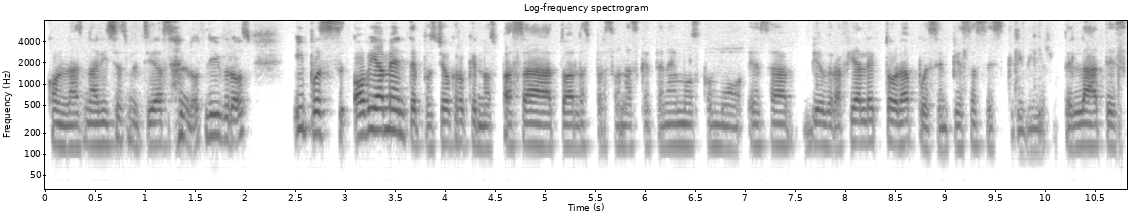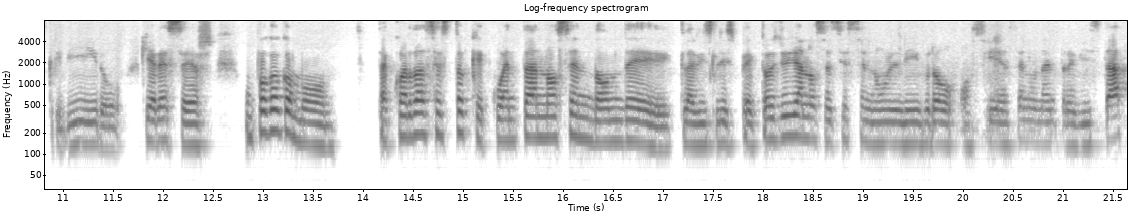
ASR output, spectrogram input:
con las narices metidas en los libros y pues obviamente, pues yo creo que nos pasa a todas las personas que tenemos como esa biografía lectora, pues empiezas a escribir, te late escribir o quieres ser un poco como, ¿te acuerdas esto que cuenta, no sé en dónde, Clarice Lispector? Yo ya no sé si es en un libro o si es en una entrevista,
